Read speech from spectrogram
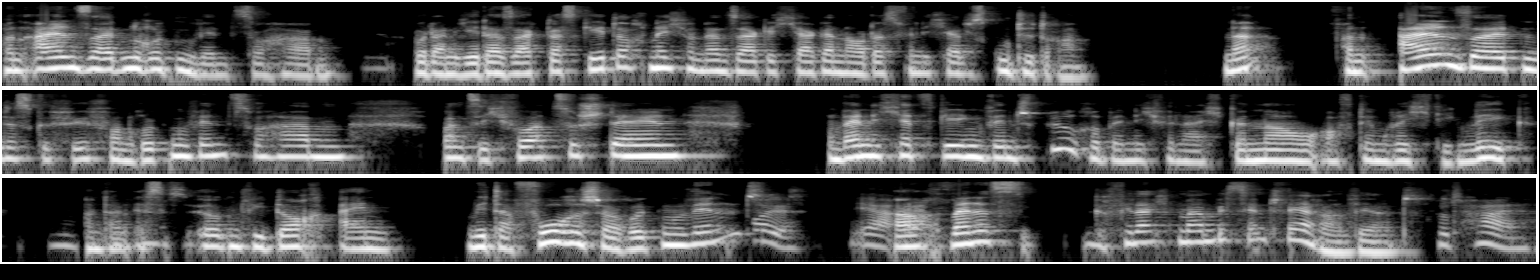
von allen Seiten Rückenwind zu haben. Wo dann jeder sagt, das geht doch nicht. Und dann sage ich, ja, genau, das finde ich ja das Gute dran. Ne? Von allen Seiten das Gefühl von Rückenwind zu haben und sich vorzustellen, wenn ich jetzt Gegenwind spüre, bin ich vielleicht genau auf dem richtigen Weg. Und dann ist es irgendwie doch ein metaphorischer Rückenwind. Ja, auch wenn es vielleicht mal ein bisschen schwerer wird. Total.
